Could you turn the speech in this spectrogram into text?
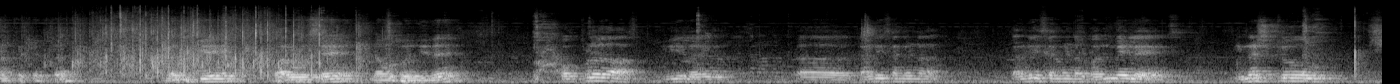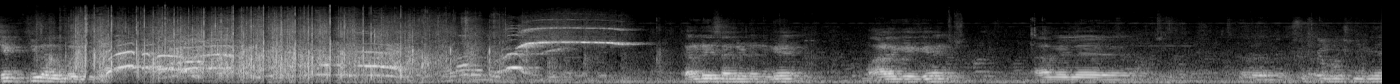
ಅಂತಕ್ಕಂಥ ನಂಬಿಕೆ ಭರವಸೆ ನಾವು ಬಂದಿದೆ. ಕೊಪ್ಪಳ ಈ ಕರಡಿ ಸಂಗಣ್ಣ ಕರಡಿ ಸಂಗಣ್ಣ ಬಂದ ಮೇಲೆ ಇನ್ನಷ್ಟು ಶಕ್ತಿ ನಮಗೆ ಬಂದಿದೆ. ಕರಡಿ ಸಂಘಟನೆಗೆ ಮಾಳಿಗೆಗೆ ಆಮೇಲೆ ಆ, ಸುಷ್ಟಿಭೂಷಣಿಗೆ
